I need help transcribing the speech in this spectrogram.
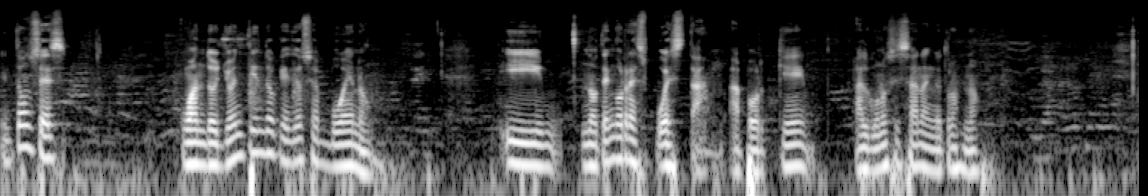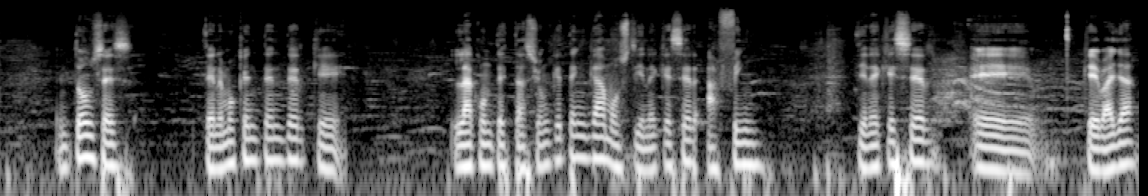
Entonces, cuando yo entiendo que Dios es bueno y no tengo respuesta a por qué algunos se sanan y otros no. Entonces, tenemos que entender que la contestación que tengamos tiene que ser afín, tiene que ser eh, que vaya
